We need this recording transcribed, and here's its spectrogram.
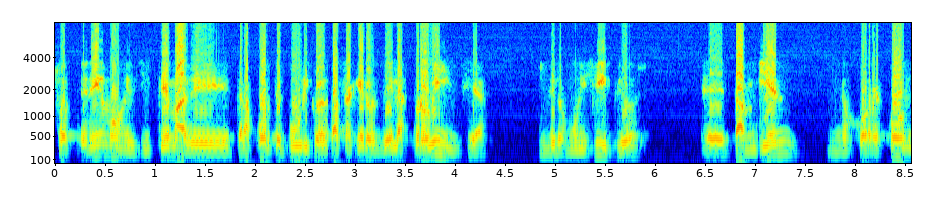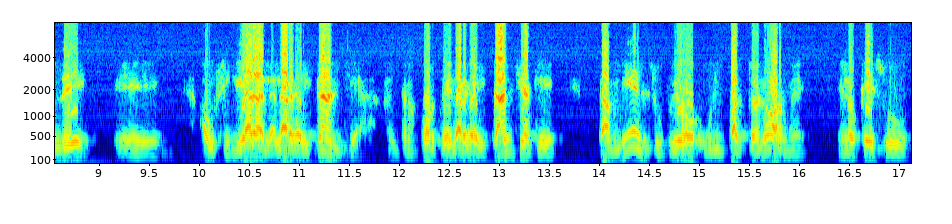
sostenemos el sistema de transporte público de pasajeros de las provincias y de los municipios, eh, también nos corresponde auxiliar a la larga distancia, al transporte de larga distancia que también sufrió un impacto enorme en lo que es su,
